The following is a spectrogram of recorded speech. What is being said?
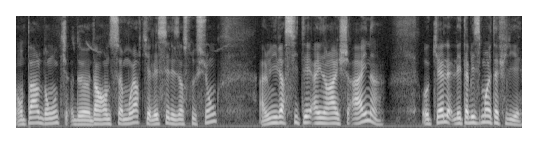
On parle donc d'un ransomware qui a laissé des instructions à l'université Heinrich-Heine auquel l'établissement est affilié.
